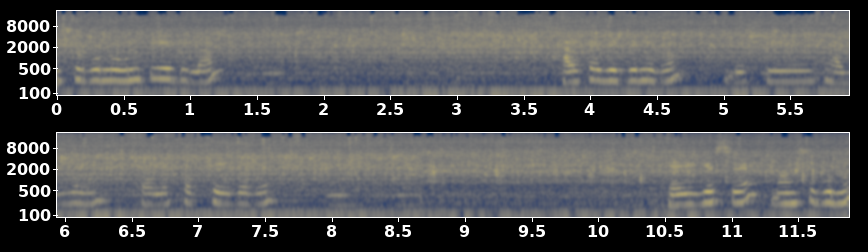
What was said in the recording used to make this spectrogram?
মাংসগুলো উল্টিয়ে দিলাম। হালকা ভেজে নেব। বেশি ভাজবো না, তাহলে সব হয়ে যাবে। হয়ে গেছে মাংসগুলো।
